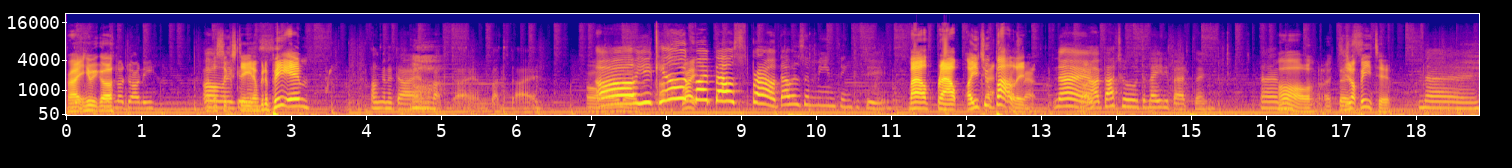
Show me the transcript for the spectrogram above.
Right, here we go. Please No, Johnny. Level Oh my 16. I'm gonna beat him. I'm gonna die. I'm about to die. I'm about to die. Oh, Oh, no. you killed wait. my Bellsprout. That was a mean thing to do. Mouth sprout. Are you two battling? No, I battled the ladybird thing. Um, Oh, uh, did you not beat it? No.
